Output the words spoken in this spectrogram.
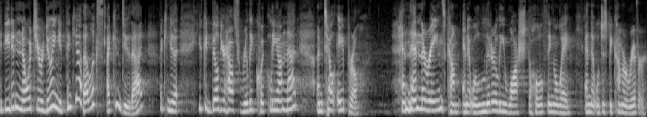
if you didn't know what you were doing, you'd think, yeah, that looks, I can do that. I can do that. You could build your house really quickly on that until April. And then the rains come and it will literally wash the whole thing away and it will just become a river.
